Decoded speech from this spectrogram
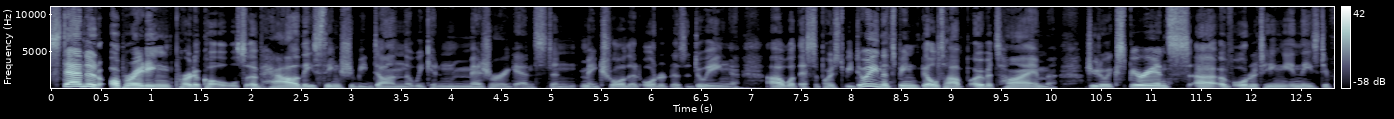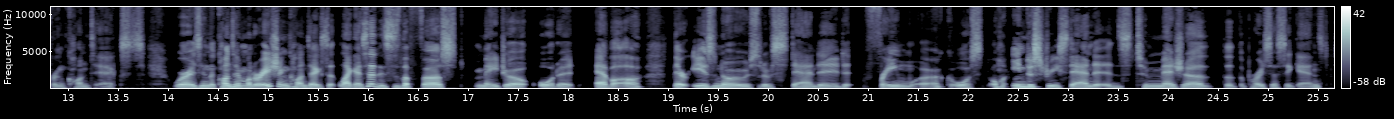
standard operating protocols of how these things should be done that we can measure against and make sure that auditors are doing uh, what they're supposed to be doing. That's been built up over time due to experience uh, of auditing in these different contexts. Whereas in the content moderation context, like I said, this is the first major audit ever. There is no sort of standard framework or, or, industry standards to measure the, the process against,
